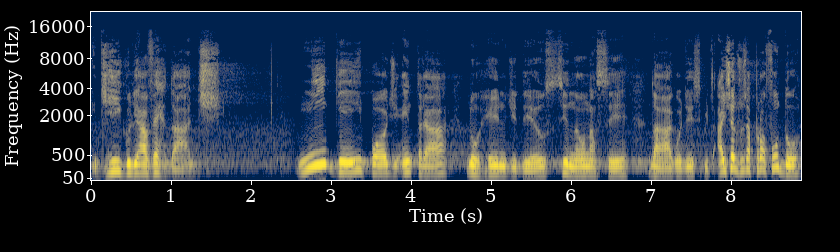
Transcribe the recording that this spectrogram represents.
digo-lhe a verdade. Ninguém pode entrar no reino de Deus se não nascer da água do Espírito. Aí Jesus aprofundou.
